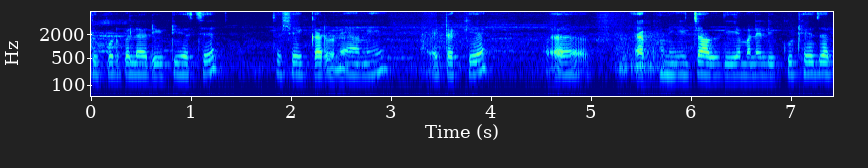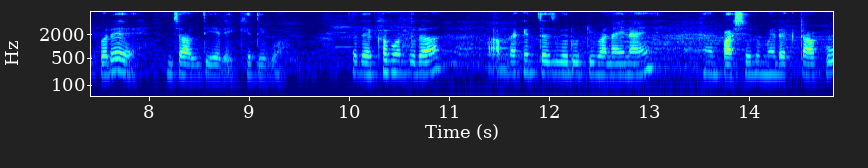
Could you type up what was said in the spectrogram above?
দুপুরবেলা ডিউটি আছে, তো সেই কারণে আমি এটাকে এখনই জাল দিয়ে মানে লিকুইড হয়ে যাওয়ার পরে জাল দিয়ে রেখে দিব। তো দেখো বন্ধুরা আমরা কিন্তু আজকে রুটি বানাই নাই। হ্যাঁ, পাশের রুমের একটা আপু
